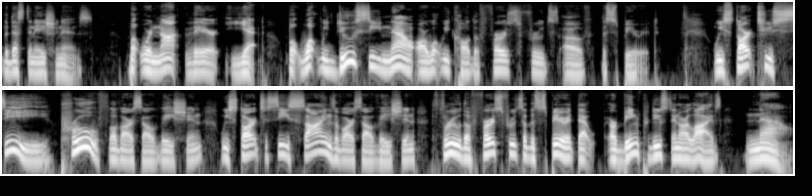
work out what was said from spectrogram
the destination is. But we're not there yet. But what we do see now are what we call the first fruits of the Spirit. We start to see proof of our salvation. We start to see signs of our salvation through the first fruits of the Spirit that are being produced in our lives now.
